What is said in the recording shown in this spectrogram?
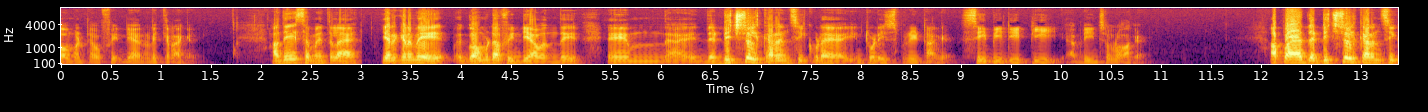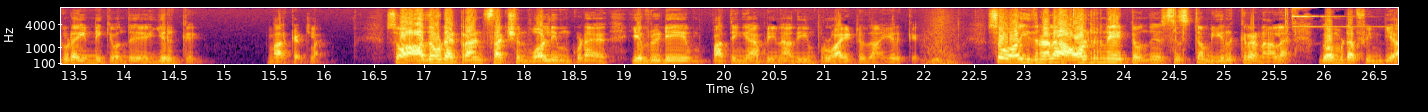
கவர்மெண்ட் ஆஃப் இந்தியா நினைக்கிறாங்க. அதே சமயத்தில் ஏற்கனவே கவர்மெண்ட் ஆஃப் இந்தியா வந்து இந்த டிஜிட்டல் கரன்சி கூட இன்ட்ரொடியூஸ் பண்ணிட்டாங்க. சிபிடிடி அப்படின்னு சொல்லுவாங்க. அப்போ இந்த டிஜிட்டல் கரன்சி கூட இன்றைக்கி வந்து இருக்குது மார்க்கெட்டில் ஸோ அதோட டிரான்சாக்ஷன் வால்யூம் கூட எவ்ரிடே பார்த்தீங்க அப்படின்னா அது இம்ப்ரூவ் ஆகிட்டு தான் இருக்குது ஸோ இதனால் ஆல்டர்னேட் வந்து சிஸ்டம் இருக்கிறனால கவர்மெண்ட் ஆஃப் இந்தியா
